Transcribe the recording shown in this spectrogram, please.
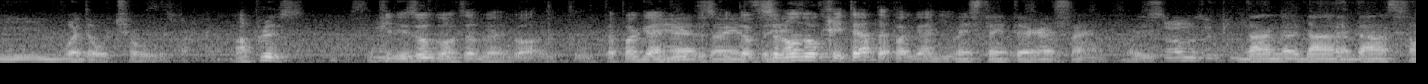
ils voient d'autres choses. En plus. Puis les autres vont dire, ben, bon, t'as pas gagné, Mais, parce que c'est- selon nos critères, t'as pas gagné. Mais c'est intéressant. oui. Selon nos opinions. Dans, le- dans, dans son,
